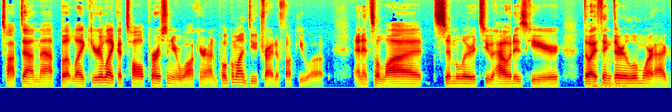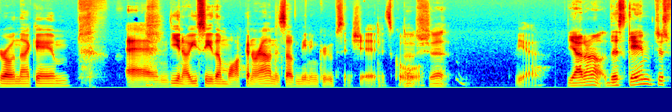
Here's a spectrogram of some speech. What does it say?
top-down map, but like you're like a tall person you're walking around. Pokemon do try to fuck you up. And it's a lot similar to how it is here, though I think they're a little more aggro in that game. And you know, you see them walking around and stuff, meeting groups and shit. It's cool. oh shit. yeah. Yeah, I don't know. This game just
